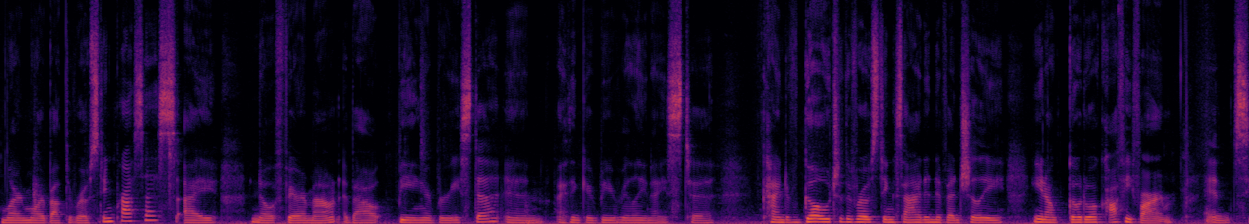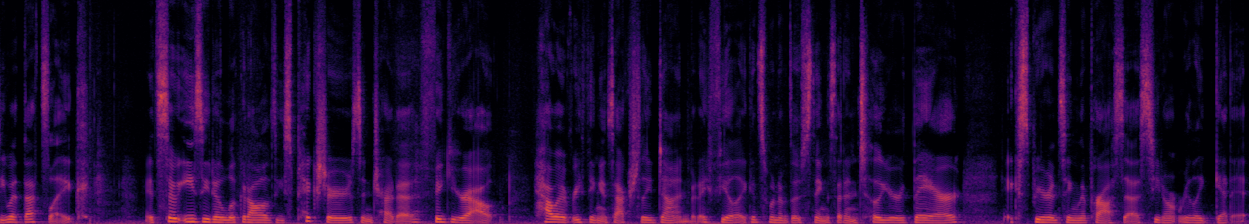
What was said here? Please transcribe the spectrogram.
learn more about the roasting process. I know a fair amount about being a barista, and I think it'd be really nice to kind of go to the roasting side and eventually, you know, go to a coffee farm and see what that's like. It's so easy to look at all of these pictures and try to figure out how everything is actually done, but I feel like it's one of those things that until you're there experiencing the process, you don't really get it.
